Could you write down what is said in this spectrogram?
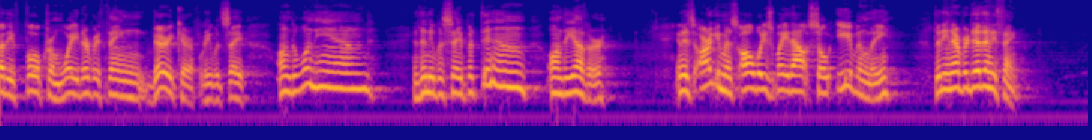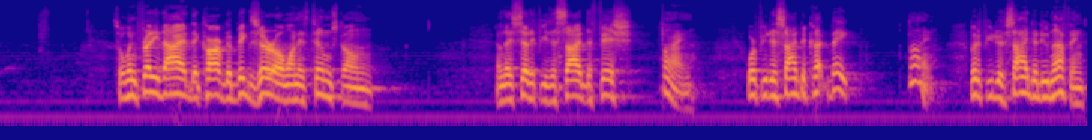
Freddie Fulcrum weighed everything very carefully. He would say, on the one hand, and then he would say, but then on the other. And his arguments always weighed out so evenly that he never did anything. So when Freddie died, they carved a big zero on his tombstone. And they said, if you decide to fish, fine. Or if you decide to cut bait, fine. But if you decide to do nothing,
